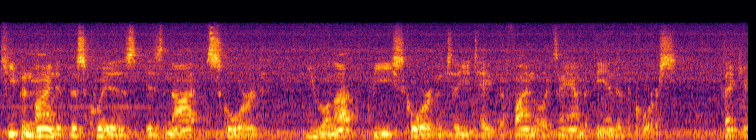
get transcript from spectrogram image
Keep in mind that this quiz is not scored. You will not be scored until you take the final exam at the end of the course. Thank you.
